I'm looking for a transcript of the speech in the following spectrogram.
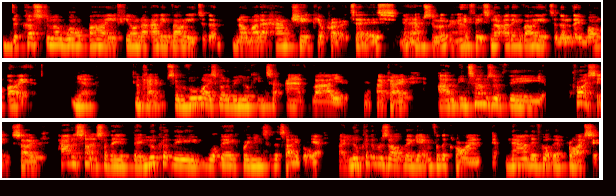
The customer won't buy if you're not adding value to them, no matter how cheap your product is. Yeah, absolutely. yeah. If it's not adding value to them, they won't buy it. Yeah. Okay. So we've always got to be looking to add value. Okay. Um, in terms of the pricing, so how does so they they look at the what they're bringing to the table. Yeah. They look at the result they're getting for the client. Yeah. Now they've got their pricing.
